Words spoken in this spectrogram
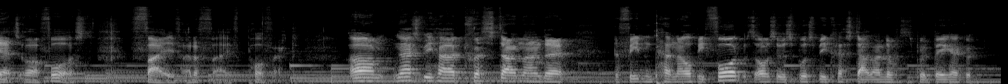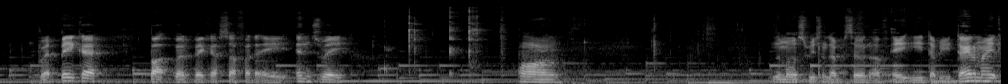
gets our first five out of five. Perfect. Um, next we had Kris Statlander defeating Penelope Ford, which obviously was supposed to be Kris Statlander versus Britt Baker. Britt Baker, but Britt Baker suffered a injury on the most recent episode of AEW Dynamite.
